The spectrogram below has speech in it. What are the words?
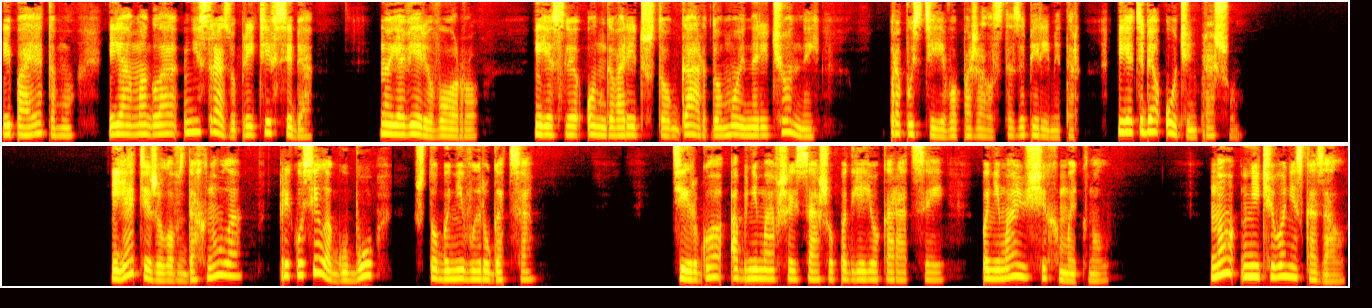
И поэтому я могла не сразу прийти в себя. Но я верю Вору. Если он говорит, что Гардо мой нареченный, пропусти его, пожалуйста, за периметр. Я тебя очень прошу. Я тяжело вздохнула, прикусила губу, чтобы не выругаться. Тирго, обнимавший Сашу под ее карацией, понимающе хмыкнул. Но ничего не сказал,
